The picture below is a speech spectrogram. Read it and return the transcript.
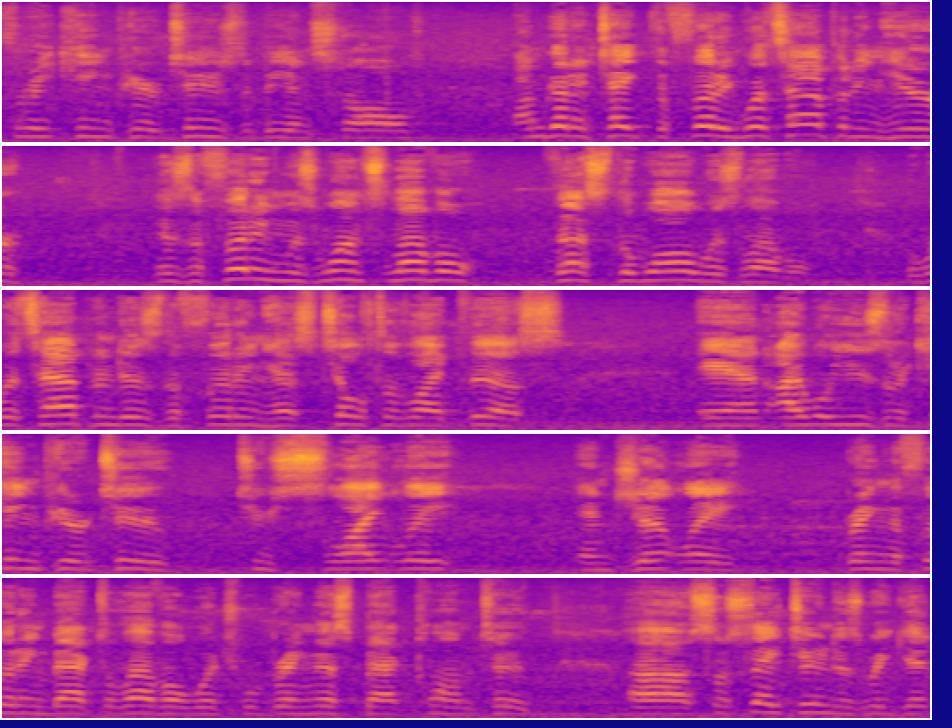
three King Pier 2s to be installed, I'm going to take the footing. What's happening here is the footing was once level, thus the wall was level. But what's happened is the footing has tilted like this, and I will use the King Pier 2 to slightly and gently bring the footing back to level, which will bring this back plumb too. Uh, so stay tuned as we get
